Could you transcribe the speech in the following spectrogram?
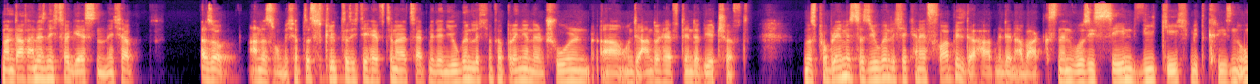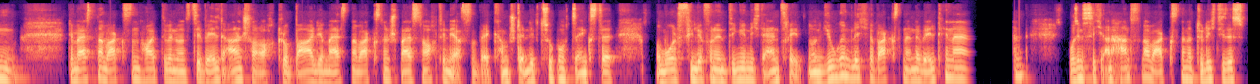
Man darf eines nicht vergessen. Ich habe also andersrum. Ich habe das Glück, dass ich die Hälfte meiner Zeit mit den Jugendlichen verbringe, in den Schulen äh, und die andere Hälfte in der Wirtschaft. Und das Problem ist, dass Jugendliche keine Vorbilder haben in den Erwachsenen, wo sie sehen, wie gehe ich mit Krisen um. Die meisten Erwachsenen heute, wenn wir uns die Welt anschauen, auch global, die meisten Erwachsenen schmeißen auch die Nerven weg, haben ständig Zukunftsängste, obwohl viele von den Dingen nicht eintreten. Und Jugendliche wachsen in eine Welt hinein, wo sie sich anhand von Erwachsenen natürlich dieses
